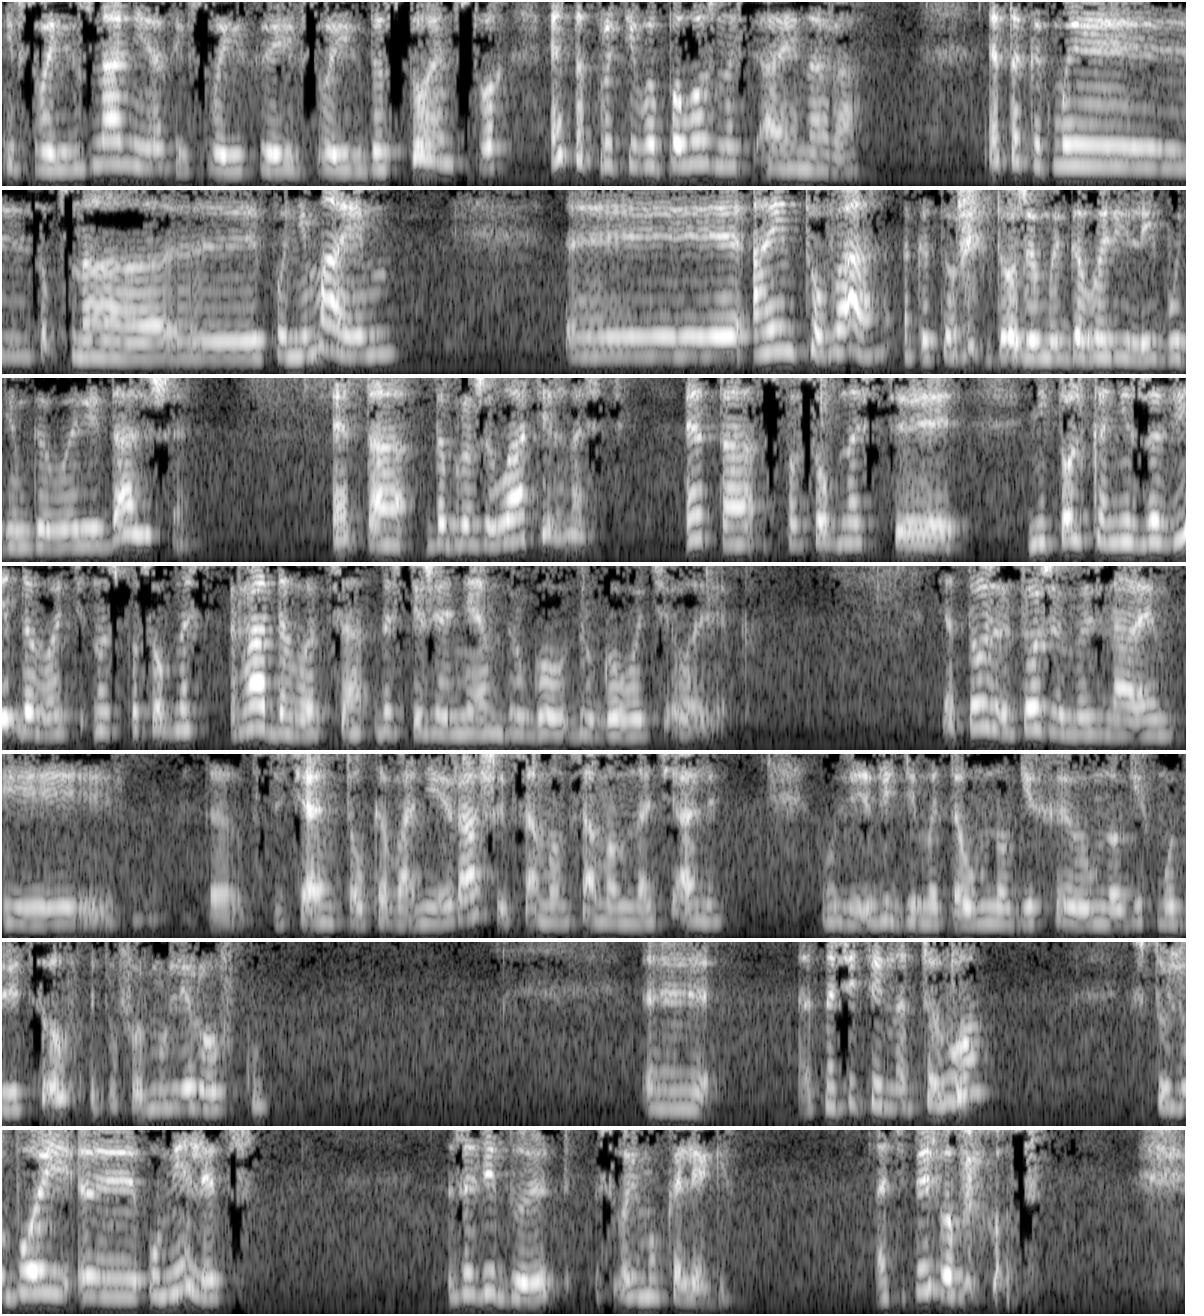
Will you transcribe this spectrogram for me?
И в своих знаниях, и в своих, и в своих достоинствах. Это противоположность Айнара – это, как мы, собственно, э, понимаем, э, Айнтова, о которой тоже мы говорили и будем говорить дальше, это доброжелательность, это способность э, не только не завидовать, но способность радоваться достижениям другого, другого человека. Это тоже, тоже мы знаем и это встречаем в толковании Раши в самом-самом начале. Видим это у многих, у многих мудрецов, эту формулировку. Э, относительно того, что любой э, умелец завидует своему коллеге. А теперь вопрос.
